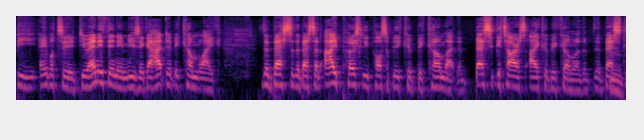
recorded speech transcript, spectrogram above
be able to do anything in music, I had to become like the best of the best that I personally possibly could become, like the best guitarist I could become, or the, the best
